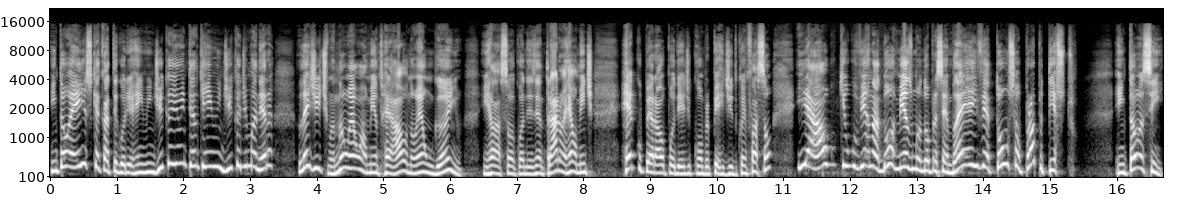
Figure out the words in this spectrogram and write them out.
Então é isso que a categoria reivindica e eu entendo que reivindica de maneira legítima. Não é um aumento real, não é um ganho em relação a quando eles entraram, é realmente recuperar o poder de compra perdido com a inflação e é algo que o governador mesmo mandou para a Assembleia e vetou o seu próprio texto. Então, assim,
